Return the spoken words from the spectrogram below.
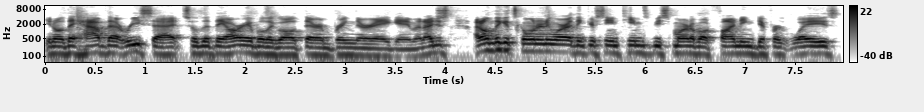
you know they have that reset so that they are able to go out there and bring their A game. And I just I don't think it's going anywhere. I think you're seeing teams be smart about finding different ways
